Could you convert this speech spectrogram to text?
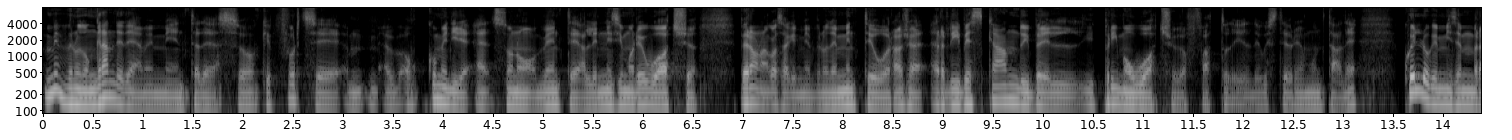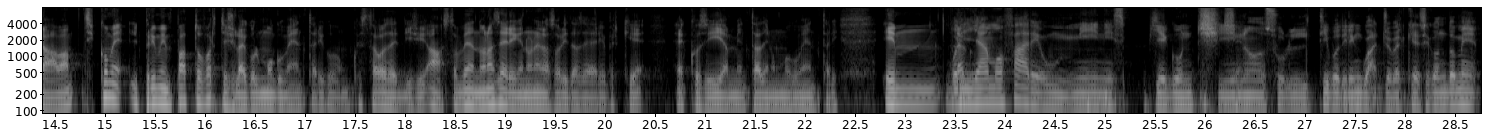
a me è venuto un grande tema in mente adesso, che forse, mm, ho- come dire, eh, sono ovviamente all'ennesimo rewatch, però è una cosa che mi è venuta in mente ora, cioè ripescando pre- il primo watch che ho fatto di, di queste prime puntate, quello che mi sembrava, siccome il primo impatto forte ce l'hai col mockumentary, con questa cosa e dici, ah, sto vedendo una serie che non è la solita serie, perché è così ambientata in un mockumentary. E, mm, la- Vogliamo fare un mini spiegoncino sul tipo di linguaggio, perché secondo me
